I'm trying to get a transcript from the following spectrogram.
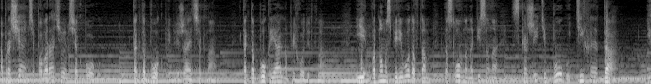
обращаемся, поворачиваемся к Богу, тогда Бог приближается к нам. Тогда Бог реально приходит к нам. И в одном из переводов там дословно написано «Скажите Богу тихое «да», и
